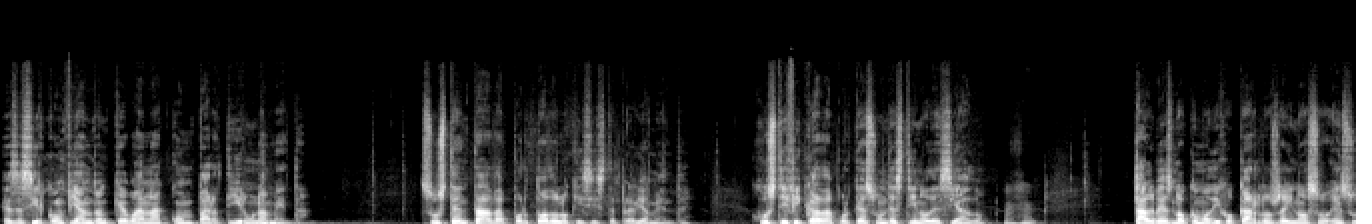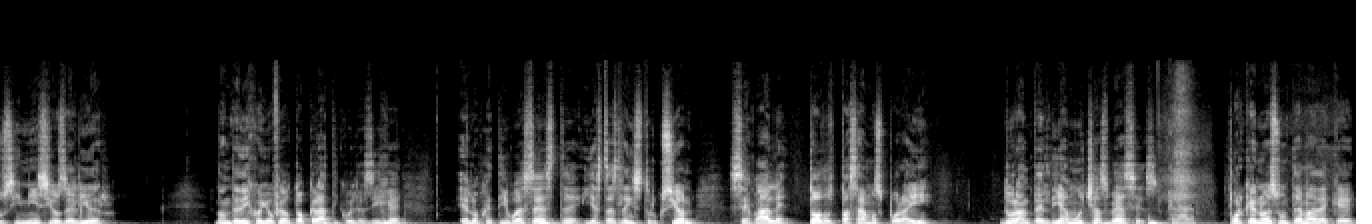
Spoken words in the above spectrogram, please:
Es decir, confiando en que van a compartir una meta, sustentada por todo lo que hiciste previamente, justificada porque es un destino deseado, Tal vez no como dijo Carlos Reynoso en sus inicios de líder, donde dijo, yo fui autocrático y les dije, el objetivo es este y esta es la instrucción. Se vale, todos pasamos por ahí durante el día muchas veces. Claro. Porque no es un tema de que,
